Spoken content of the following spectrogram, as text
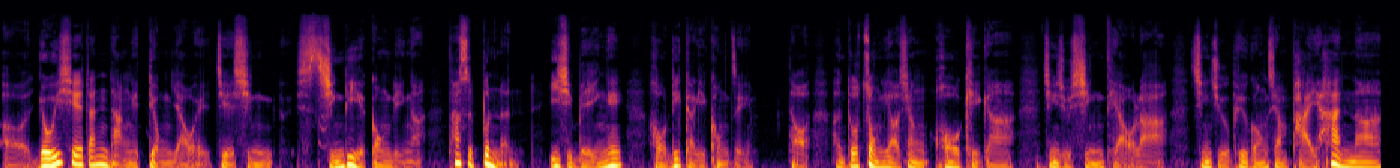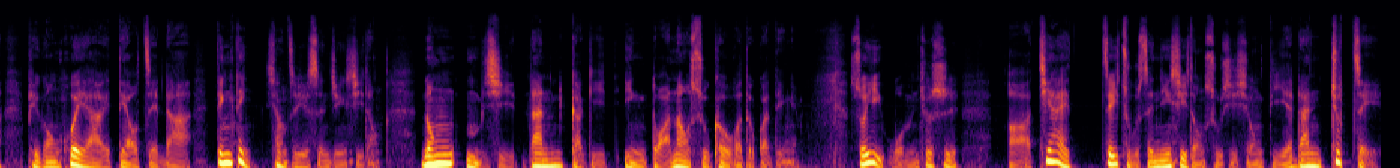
呃有一些咱人诶重要诶这个心心理的功能啊，它是不能。伊是袂用诶，互你家己控制。好，很多重要像呼吸啊，亲像心跳啦，亲像譬如讲像排汗呐，譬如讲血压的调节啊，等等，像这些神经系统，拢毋是咱家己用大脑思考或者决定诶。所以，我们就是啊，即、呃、这组神经系统属是上伫诶咱足侪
